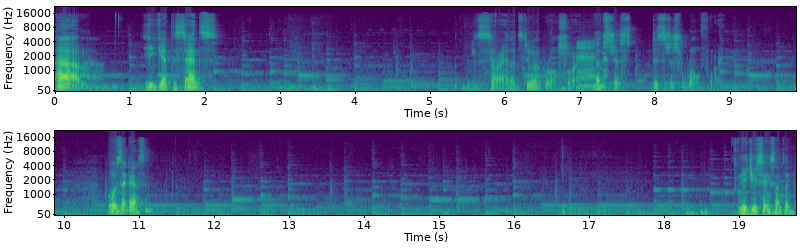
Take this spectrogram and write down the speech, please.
Um, you get the sense. Sorry, let's do a roll for it. Let's just let's just roll for it. What was that, Dennison? Did you say something?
